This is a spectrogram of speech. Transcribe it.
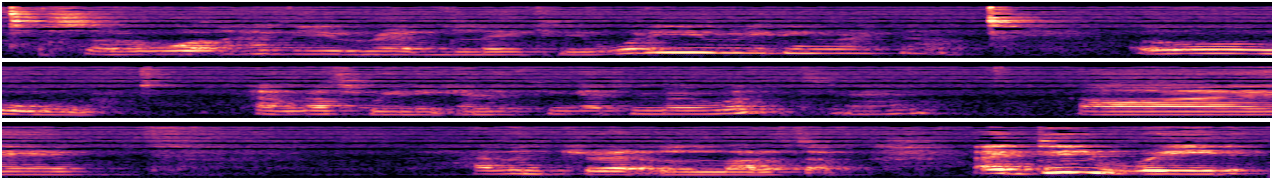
So, what have you read lately? What are you reading right now? Oh, I'm not reading anything at the moment. Mm-hmm. I haven't read a lot of stuff. I did read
